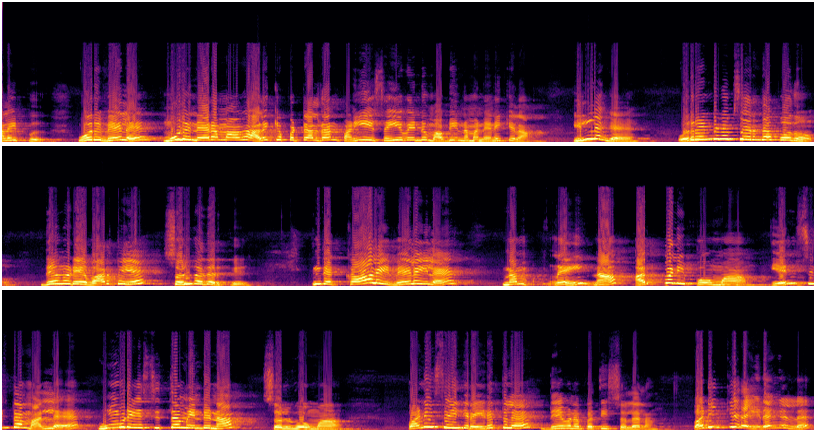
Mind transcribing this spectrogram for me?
அழைப்பு. ஒருவேளை முழு நேரமாக அழைக்கப்பட்டால் தான் பணியை செய்ய வேண்டும் அப்படின்னு நம்ம நினைக்கலாம். இல்லைங்க. ஒரு ரெண்டு நிமிஷம் இருந்தால் போதும். தேவனுடைய வார்த்தையை சொல்வதற்கு. இந்த காலை வேளையில் நம்மை நாம் அர்ப்பணிப்போமா? என் சித்தம் அல்ல உம்முடைய சித்தம் என்று நாம் சொல்வோமா? பணி செய்கிற இடத்துல தேவனை பற்றி சொல்லலாம். படிக்கிற இடங்களில்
